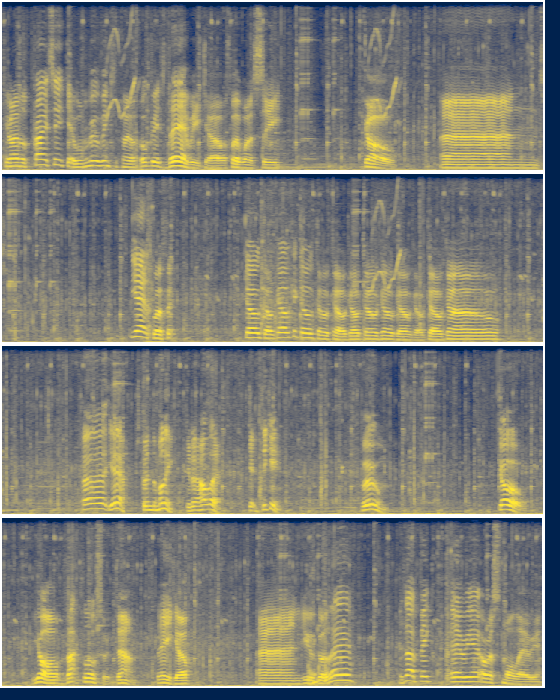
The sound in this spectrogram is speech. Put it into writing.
Keep an eye on the prices. Get everyone moving. Keep my upgrades. There we go. That's what I want to see. Go. And yeah, it's worth it. Go, go, go, go, go, go, go, go, go, go, go, go, go. Uh, yeah, spend the money. Get it out there. Get digging. Boom. Go. You're that close to it. Down. There you go. And you go there. Is that a big area or a small area?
